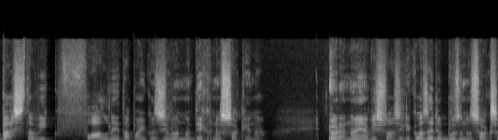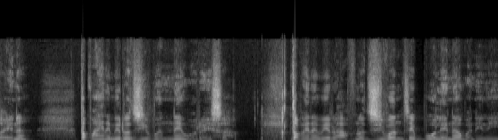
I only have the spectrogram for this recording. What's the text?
वास्तविक फल नै तपाईँको जीवनमा देख्न सकेन। एउटा नयाँ विश्वासीले कसरी बुझ्न सक्छ होइन? तपाईँ र मेरो जीवन नै हो रहेछ। तपाईँ र मेरो आफ्नो जीवन चाहिँ बोलेन भने नि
